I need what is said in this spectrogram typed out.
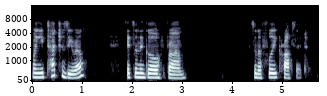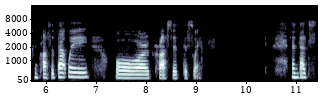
when you touch a zero, it's going to go from, it's going to fully cross it. You can cross it that way or cross it this way. And that's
